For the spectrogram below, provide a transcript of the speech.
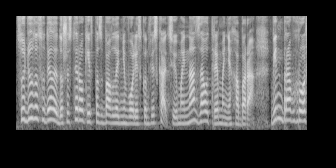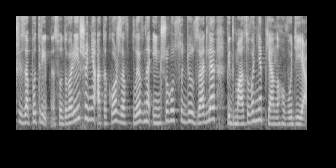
Суддю засудили до шести років позбавлення волі з конфіскацією майна за отримання хабара. Він брав гроші за потрібне судове рішення, а також за вплив на іншого суддю задля відмазування п'яного водія.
